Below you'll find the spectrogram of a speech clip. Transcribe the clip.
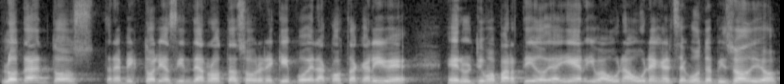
Los tantos, tres victorias sin derrota sobre el equipo de la Costa Caribe. El último partido de ayer iba 1 a 1 en el segundo episodio.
